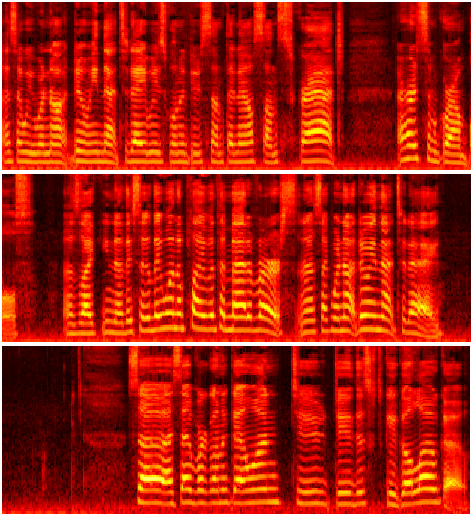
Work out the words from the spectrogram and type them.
I said we were not doing that today. We was going to do something else on Scratch. I heard some grumbles. I was like, you know, they said they want to play with the metaverse, and I was like, we're not doing that today. So I said we're going to go on to do this Google logo.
